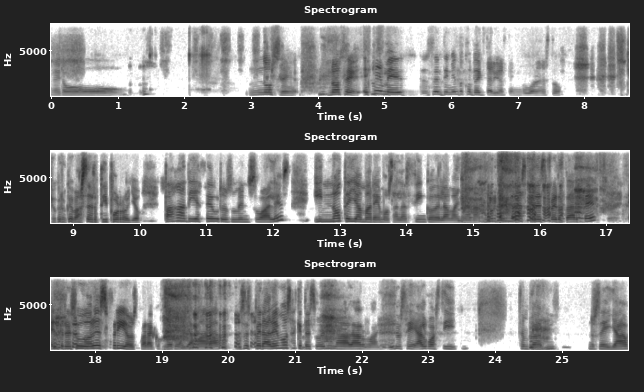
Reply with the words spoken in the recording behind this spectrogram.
Pero no sé, no sé, es que me sentimientos contradictorios tengo con esto. Yo creo que va a ser tipo rollo. Paga 10 euros mensuales y no te llamaremos a las 5 de la mañana. No tendrás que despertarte entre sudores fríos para coger la llamada. Nos esperaremos a que te suene la alarma. No sé, algo así. En no sé, ya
